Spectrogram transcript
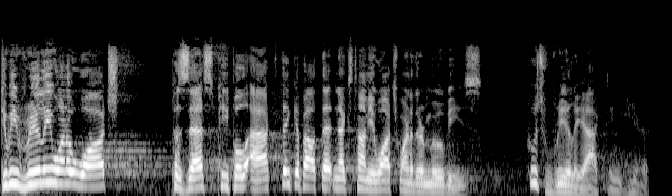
Do we really want to watch possessed people act? Think about that next time you watch one of their movies. Who's really acting here?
